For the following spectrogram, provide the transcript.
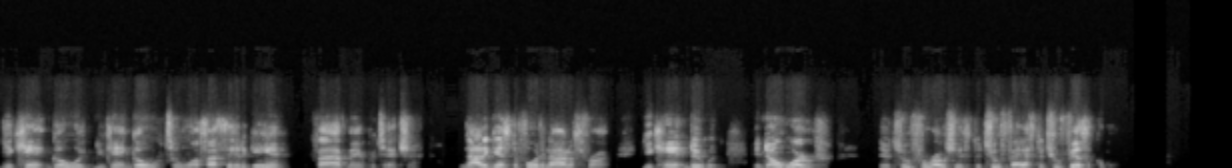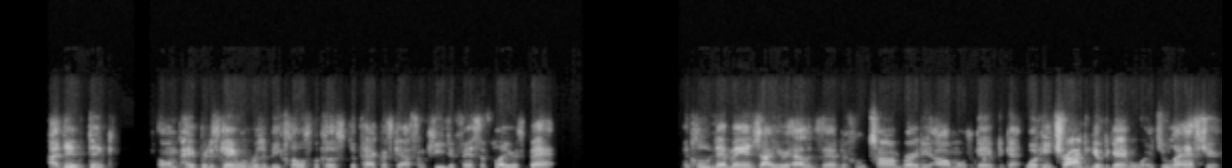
you can't go you can't go to once I say it again, five man protection. Not against the 49ers front. You can't do it. It don't work. They're too ferocious, they're too fast, they're too physical. I didn't think on paper this game would really be close because the Packers got some key defensive players back, including that man Jaire Alexander, who Tom Brady almost gave the game. Well, he tried to give the game away to last year.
